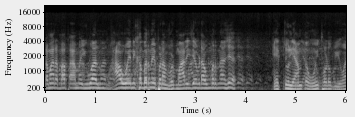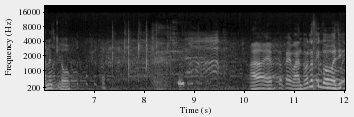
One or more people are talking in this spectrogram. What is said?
તમારા બાપા આમાં યુવાન હાવ હોય એની ખબર નહીં, પણ આમ મારી જેવડા ઉંમરના છે. એકચ્યુઅલી આમ તો હું થોડોક યુવાન જ કહેવો હા, એમ તો કઈ વાંધો નથી બહુ હજી.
